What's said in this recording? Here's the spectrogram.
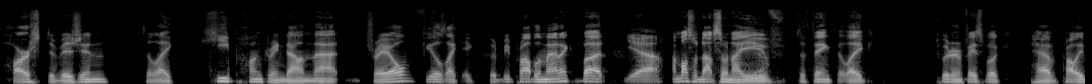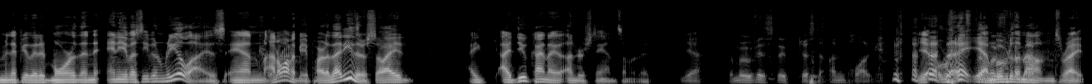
harsh division to like keep hunkering down that trail feels like it could be problematic but yeah i'm also not so naive yeah. to think that like twitter and facebook have probably manipulated more than any of us even realize and Correct. i don't want to be a part of that either so i i i do kind of understand some of it yeah the move is to just unplug yeah right yeah move, move to the mountains right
